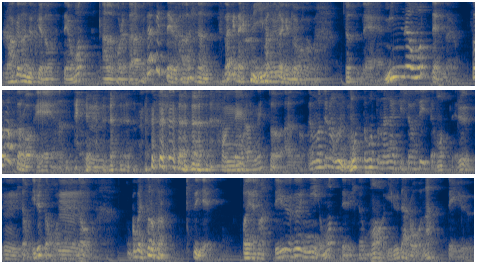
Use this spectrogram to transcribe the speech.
楽なんですけどって思っあの、これさ、ふざけてる話なん、ふざけたように言いましたけど、ちょっとね、みんな思ってんのよ。そろそろええやんって。本音がね そう、あの、もちろん、うんもっともっと長生きしてほしいって思ってる人もいると思うんだけど、ごめん、そろそろきついでお願いしますっていうふうに思ってる人もいるだろうなっていう。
